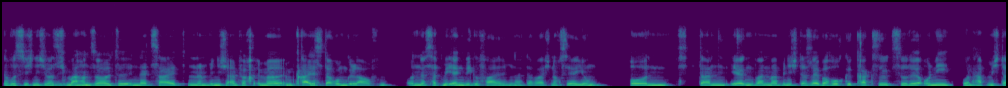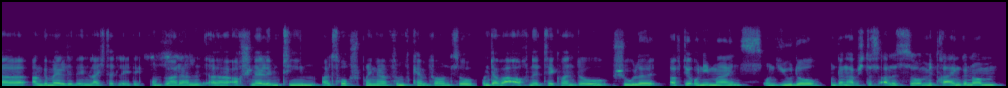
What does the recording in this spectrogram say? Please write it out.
Da wusste ich nicht, was ich machen sollte in der Zeit. Und dann bin ich einfach immer im Kreis da rumgelaufen. Und das hat mir irgendwie gefallen. Ne? Da war ich noch sehr jung. Und dann irgendwann mal bin ich da selber hochgekraxelt zu der Uni und habe mich da angemeldet in Leichtathletik und war dann äh, auch schnell im Team als Hochspringer, Fünfkämpfer und so. Und da war auch eine Taekwondo-Schule auf der Uni Mainz und Judo. Und dann habe ich das alles so mit reingenommen.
